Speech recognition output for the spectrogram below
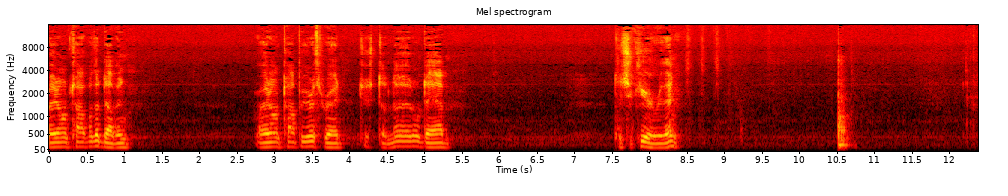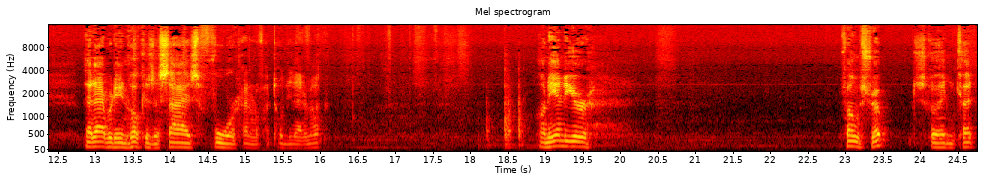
right on top of the dubbing. Right on top of your thread. Just a little dab to secure everything. That Aberdeen hook is a size 4. I don't know if I told you that or not. On the end of your foam strip. Just go ahead and cut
